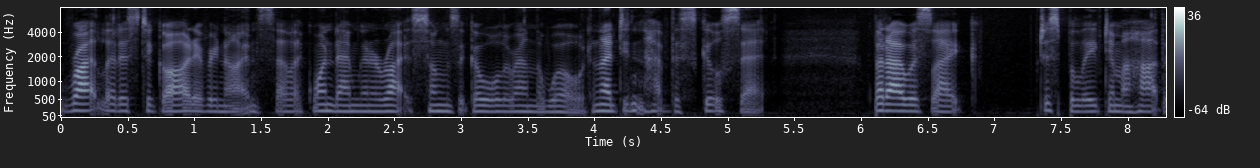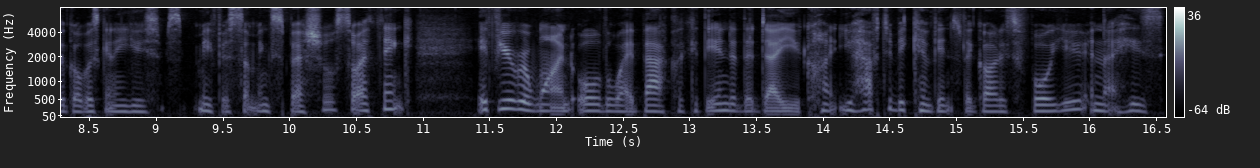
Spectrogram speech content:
write letters to God every night and say like one day I'm going to write songs that go all around the world, and I didn't have the skill set, but I was like just believed in my heart that God was going to use me for something special. So I think if you rewind all the way back, like at the end of the day, you can't, you have to be convinced that God is for you and that He's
